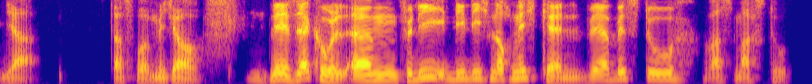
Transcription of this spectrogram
Ja, das freut mich auch. Nee, sehr cool. Ähm, für die, die dich noch nicht kennen, wer bist du? Was machst du?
